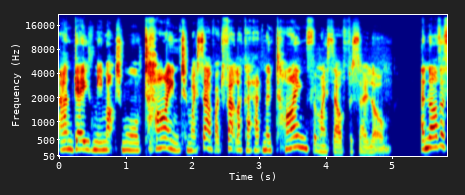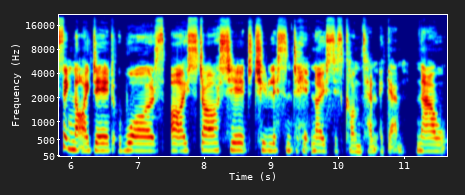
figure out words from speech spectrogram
and gave me much more time to myself. I felt like I had no time for myself for so long. Another thing that I did was I started to listen to hypnosis content again. Now,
